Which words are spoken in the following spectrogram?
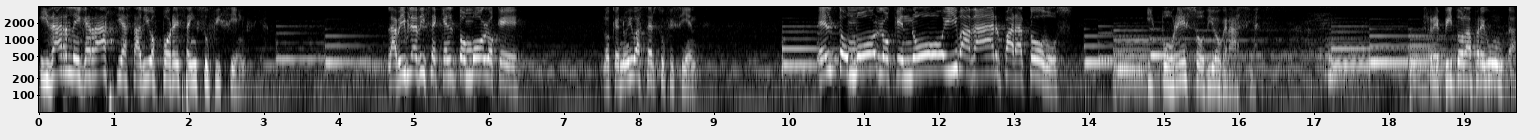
y darle gracias a Dios por esa insuficiencia? La Biblia dice que Él tomó lo que, lo que no iba a ser suficiente. Él tomó lo que no iba a dar para todos y por eso dio gracias. Repito la pregunta.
